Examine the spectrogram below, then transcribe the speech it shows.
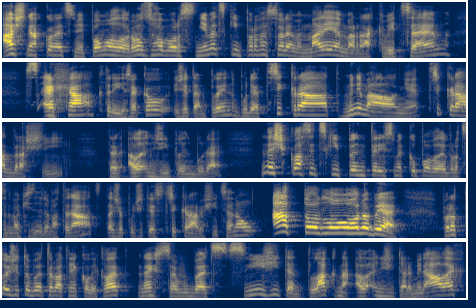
Až nakonec mi pomohl rozhovor s německým profesorem Mariem Rakvicem z ECHA, který řekl, že ten plyn bude třikrát, minimálně třikrát dražší, ten LNG plyn bude, než klasický plyn, který jsme kupovali v roce 2019, takže počítej s třikrát vyšší cenou a to dlouhodobě, protože to bude trvat několik let, než se vůbec sníží ten tlak na LNG terminálech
